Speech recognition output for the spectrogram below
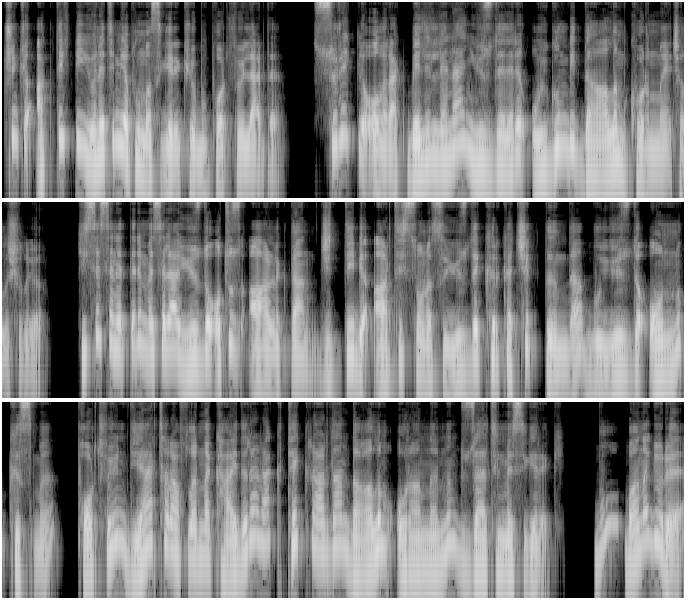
Çünkü aktif bir yönetim yapılması gerekiyor bu portföylerde sürekli olarak belirlenen yüzdelere uygun bir dağılım korunmaya çalışılıyor. Hisse senetleri mesela %30 ağırlıktan ciddi bir artış sonrası %40'a çıktığında bu %10'luk kısmı portföyün diğer taraflarına kaydırarak tekrardan dağılım oranlarının düzeltilmesi gerek. Bu bana göre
